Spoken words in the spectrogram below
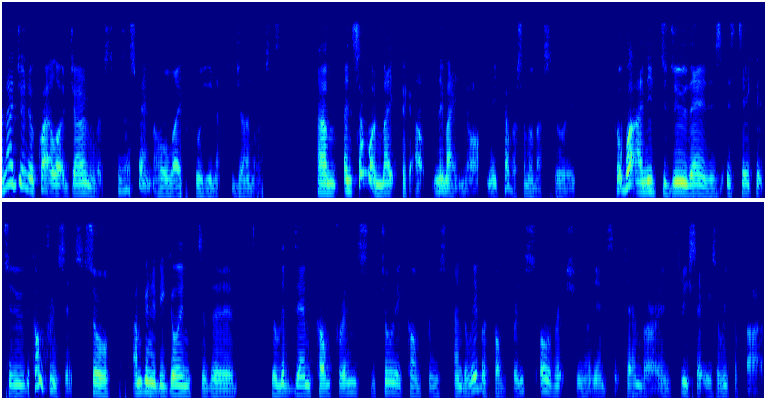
And I do know quite a lot of journalists because I spent my whole life cozying up to journalists. Um, and someone might pick it up, and they might not. They cover some of my stories. But what I need to do then is, is take it to the conferences. So I'm going to be going to the the Lib Dem conference, the Tory conference, and the Labour conference, all of which, you know, at the end of September in three cities a week apart.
